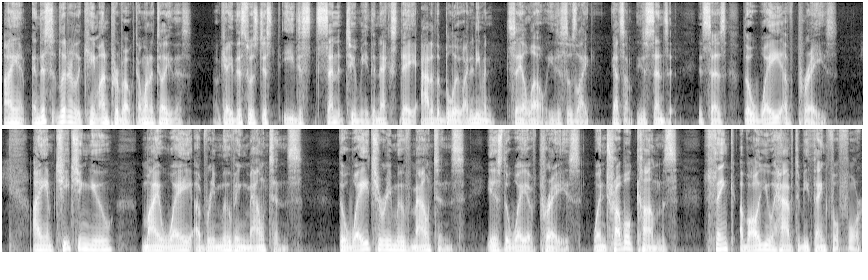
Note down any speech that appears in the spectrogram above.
I am, and this literally came unprovoked. I want to tell you this. Okay, this was just he just sent it to me the next day out of the blue. I didn't even say hello. He just was like, got something. He just sends it. It says, "The way of praise. I am teaching you my way of removing mountains. The way to remove mountains is the way of praise. When trouble comes, think of all you have to be thankful for.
